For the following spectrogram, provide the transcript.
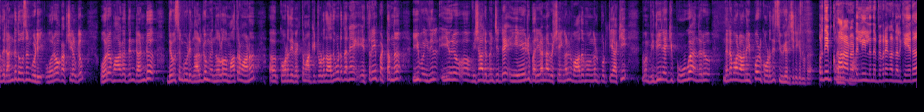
അത് രണ്ട് ദിവസം കൂടി ഓരോ കക്ഷികൾക്കും ഓരോ ഭാഗത്തിനും രണ്ട് ദിവസം കൂടി നൽകും എന്നുള്ളത് മാത്രമാണ് കോടതി വ്യക്തമാക്കിയിട്ടുള്ളത്. അതുകൊണ്ട് തന്നെ എത്രയും പെട്ടെന്ന് ഈ ഇതിൽ ഈ ഒരു വിശാല ബെഞ്ചിന്റെ ഈ ഏഴ് പരിഗണനാ വിഷയങ്ങളിൽ വാദമുഖങ്ങൾ പൂർത്തിയാക്കി വിധിയിലേക്ക് പോവുക എന്നൊരു നിലപാടാണ് ഇപ്പോൾ കോടതി സ്വീകരിച്ചിരിക്കുന്നത്. പ്രദീപ് കുമാറാണ് ഡൽഹിയിൽ നിന്ന് വിവരങ്ങൾ നൽകിയത്.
